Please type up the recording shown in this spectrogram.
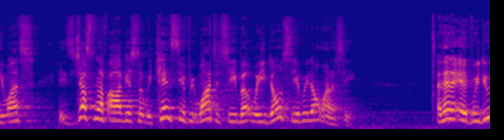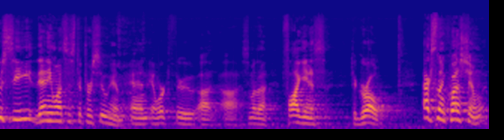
he wants, it's just enough obvious that we can see if we want to see, but we don't see if we don't want to see. And then if we do see, then he wants us to pursue him and, and work through uh, uh, some of the fogginess to grow. Excellent question.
